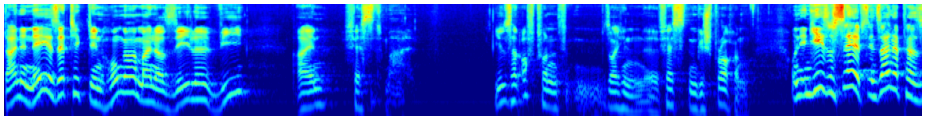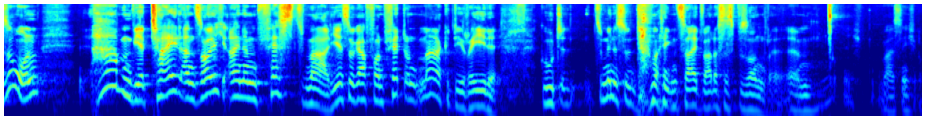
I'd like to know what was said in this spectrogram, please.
Deine Nähe sättigt den Hunger meiner Seele wie ein Festmahl. Jesus hat oft von solchen äh, Festen gesprochen. Und in Jesus selbst, in seiner Person, haben wir Teil an solch einem Festmahl. Hier ist sogar von Fett und Mark die Rede. Gut, zumindest zur damaligen Zeit war das das Besondere. Ähm, ich weiß nicht, ob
